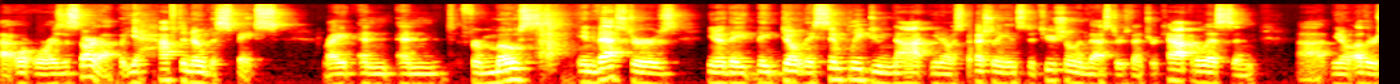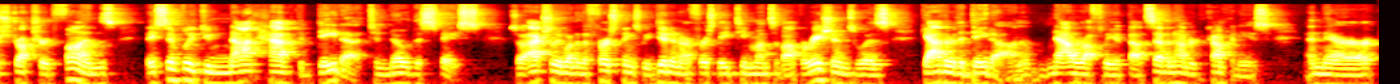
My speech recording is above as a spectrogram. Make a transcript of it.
uh, or or as a startup, but you have to know the space right? And and for most investors, you know, they they don't they simply do not, you know, especially institutional investors, venture capitalists, and uh, you know other structured funds, they simply do not have the data to know the space. So actually, one of the first things we did in our first 18 months of operations was gather the data on now roughly about 700 companies and their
